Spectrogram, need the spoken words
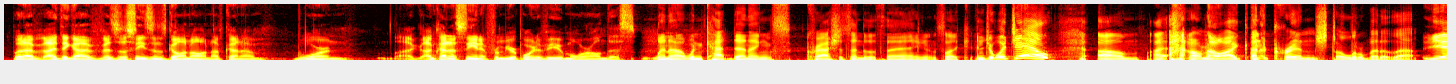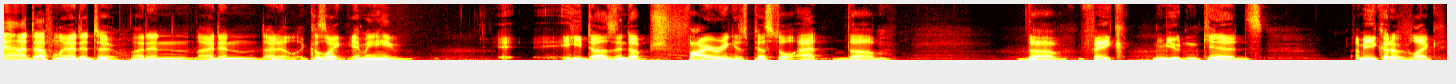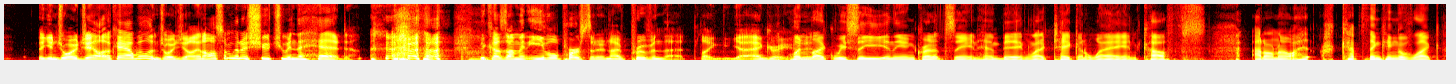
But I've, I think I've, as the season's gone on, I've kind of worn. I, I'm kind of seeing it from your point of view more on this. When uh, when Kat Dennings crashes into the thing, it's like enjoy jail. Um, I I don't know. I kind of cringed a little bit of that. Yeah, definitely. I did too. I didn't. I didn't. I didn't. Because like, I mean, he he does end up firing his pistol at the the fake mutant kids. I mean, he could have like enjoy jail. Okay, I will enjoy jail, and also I'm going to shoot you in the head because I'm an evil person, and I've proven that. Like, yeah, I agree. When like we see in the end credit scene him being like taken away in cuffs. I don't know. I, I kept thinking of like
